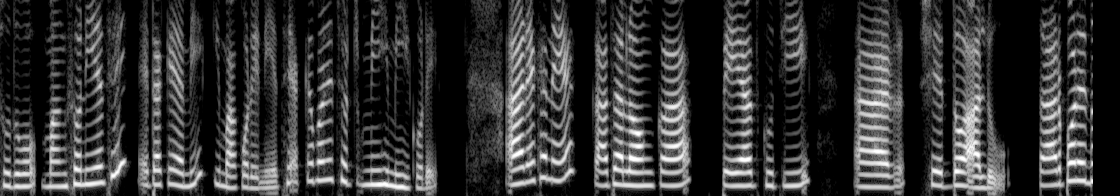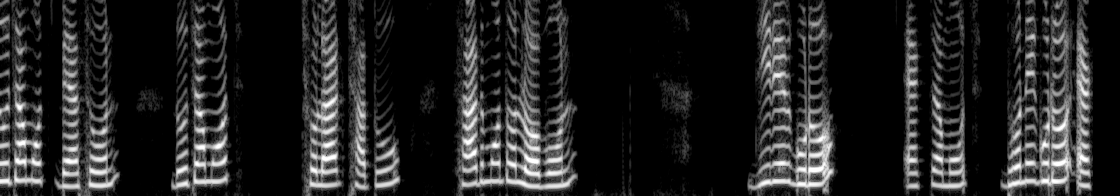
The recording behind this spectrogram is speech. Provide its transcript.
শুধু মাংস নিয়েছি, এটাকে আমি কিমা করে নিয়েছি, একেবারে ছোট মিহি মিহি করে। আর এখানে কাঁচা লঙ্কা, পেঁয়াজ কুচি আর সেদ্ধ আলু। তারপরে দু চামচ বেসন, দু চামচ ছোলার ছাতু, স্বাদ মতো লবণ, জিরের গুঁড়ো এক চামচ, ধনে গুঁড়ো এক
